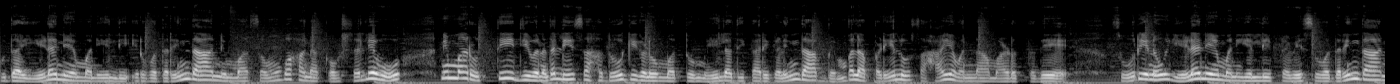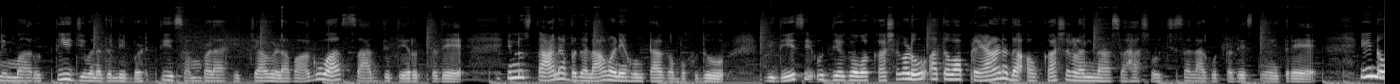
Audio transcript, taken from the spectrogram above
ಬುಧ ಏಳನೆಯ ಮನೆಯಲ್ಲಿ ಇರುವುದರಿಂದ ನಿಮ್ಮ ಸಂವಹನ ಕೌಶಲ್ಯವು ನಿಮ್ಮ ವೃತ್ತಿ ಜೀವನದಲ್ಲಿ ಸಹೋದ್ಯೋಗಿಗಳು ಮತ್ತು ಮೇಲಧಿಕಾರಿಗಳಿಂದ ಬೆಂಬಲ ಪಡೆಯಲು ಸಹಾಯವನ್ನು ಮಾಡುತ್ತದೆ. ಸೂರ್ಯನು ಏಳನೆಯ ಮನೆಯಲ್ಲಿ ಪ್ರವೇಶಿಸುವುದರಿಂದ ನಿಮ್ಮ ವೃತ್ತಿ ಜೀವನದಲ್ಲಿ ಬಡ್ತಿ ಸಂಬಳ ಹೆಚ್ಚಳವಾಗುವ ಸಾಧ್ಯತೆ ಇರುತ್ತದೆ ಇನ್ನು ಸ್ಥಾನ ಬದಲಾವಣೆ ಉಂಟಾಗಬಹುದು. ವಿದೇಶಿ ಉದ್ಯೋಗಾವಕಾಶಗಳು ಅಥವಾ ಪ್ರಯಾಣದ ಅವಕಾಶಗಳನ್ನು ಸಹ ಸೂಚಿಸಲಾಗುತ್ತದೆ ಸ್ನೇಹಿತರೆ. ಇನ್ನು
